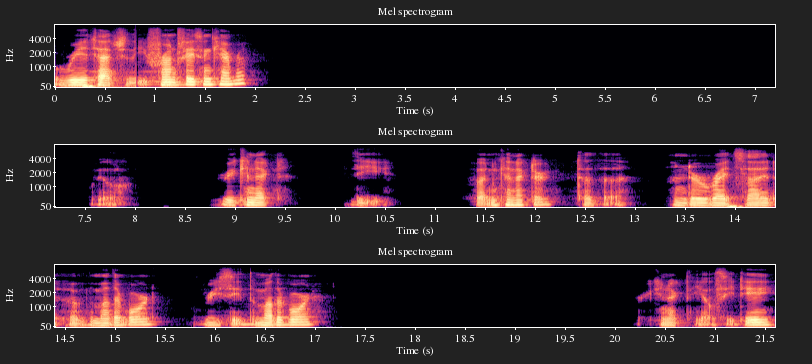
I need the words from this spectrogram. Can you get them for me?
Reattach the front facing camera. We'll reconnect the button connector to the under right side of the motherboard. Reseat the motherboard. Reconnect the LCD.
